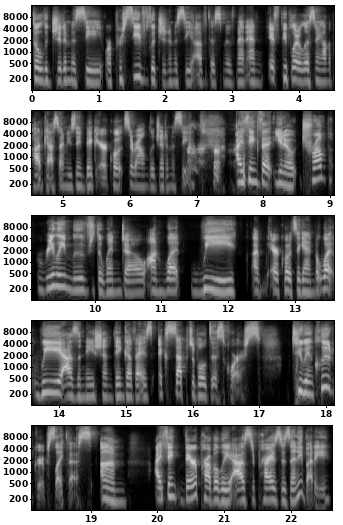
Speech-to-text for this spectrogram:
the legitimacy or perceived legitimacy of this movement. And if people are listening on the podcast, I'm using big air quotes around legitimacy. I think that, you know, Trump really moved the window on what we, uh, air quotes again, but what we as a nation think of as acceptable discourse to include groups like this. Um, I think they're probably as surprised as anybody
